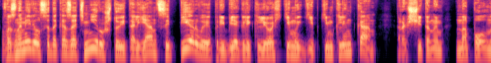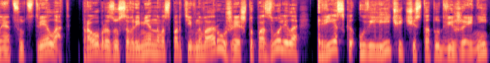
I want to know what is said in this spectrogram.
вознамерился доказать миру, что итальянцы первые прибегли к легким и гибким клинкам, рассчитанным на полное отсутствие лад, прообразу современного спортивного оружия, что позволило резко увеличить частоту движений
